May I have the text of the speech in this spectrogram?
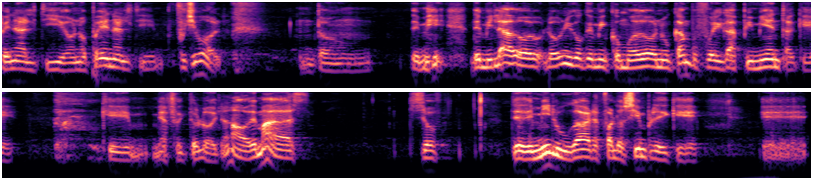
penalti o no penalti, futebol. Então, de mi, de mi lado, lo único que me incomodó en un campo fue el gas pimienta que, que me afectó el hoyo. No, además, yo desde mi lugar falo siempre de que eh,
